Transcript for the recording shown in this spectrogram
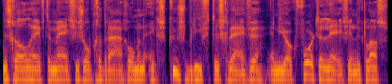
De school heeft de meisjes opgedragen om een excuusbrief te schrijven... en die ook voor te lezen in de klas.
